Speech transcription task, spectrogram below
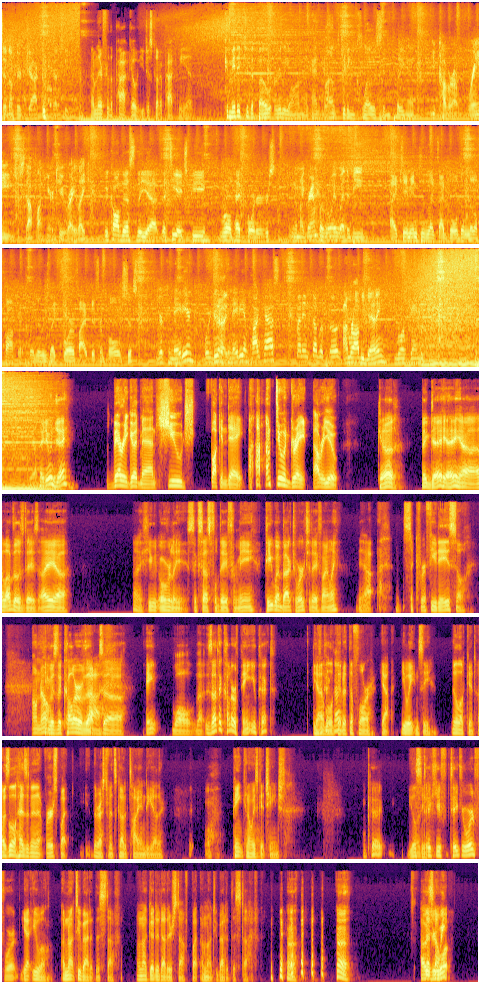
sitting up there jacked with Pepsi. I'm there for the pack out. You just got to pack me in. committed to the bow early on. Like I love getting close and putting up. you cover a range of stuff on here too, right? Like We call this the uh, the THP World Headquarters. You know, my grandpa Roy Weatherby, I came into like that golden little pocket where there was like four or five different bowls. Just You're Canadian? We're doing Yeah. a Canadian podcast? my name's Douglas Bode. I'm Robbie Denning. Roy Candy. How you doing, Jay? Very good, man. Huge fucking day. I'm doing great. How are you? Good. Big day, eh? Yeah, I love those days. I uh not a huge overly successful day for me. Pete went back to work today finally. Yeah, sick for a few days, so Oh no. He was the color of that uh paint wall. That is that the color of paint you picked? Did yeah, you a little that? good with the floor. Yeah, you wait and see. It'll look good. I was a little hesitant at first, but the rest of it's got to tie in together. Paint can always get changed. okay. You'll I'll see. take you take your word for it. Yeah, you will. I'm not too bad at this stuff. I'm not good at other stuff, but I'm not too bad at this stuff. Huh. Huh. How was That's your not week? what-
